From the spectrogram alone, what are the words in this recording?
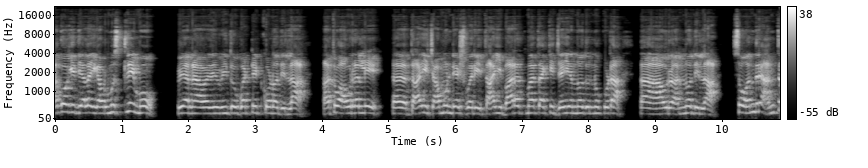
ಆಗೋಗಿದೆಯಲ್ಲ, ಈಗ ಅವ್ರು ಮುಸ್ಲಿಮು. ಇದು ಬಟ್ ಇಟ್ಕೊಳೋದಿಲ್ಲ ಅಥವಾ ಅವರಲ್ಲಿ ತಾಯಿ ಚಾಮುಂಡೇಶ್ವರಿ, ತಾಯಿ ಭಾರತ್ ಮಾತಾ ಕಿ ಜೈ ಅನ್ನೋದನ್ನು ಕೂಡ ಅವ್ರು ಅನ್ನೋದಿಲ್ಲ. ಸೊ ಅಂದ್ರೆ ಅಂತ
